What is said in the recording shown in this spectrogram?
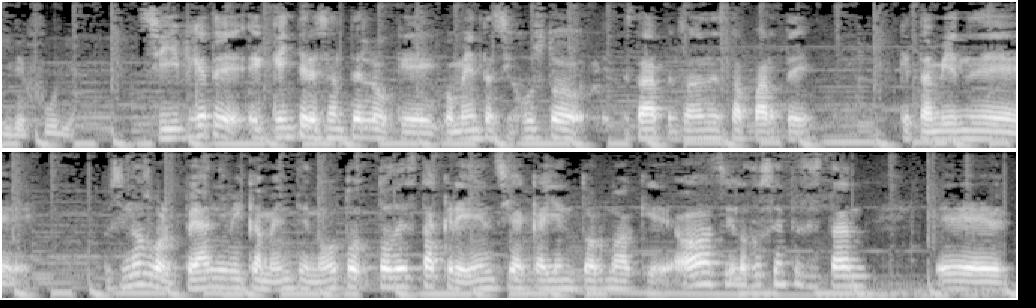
y de furia. Sí, fíjate eh, qué interesante lo que comentas y justo estaba pensando en esta parte que también, eh, pues sí nos golpea anímicamente, ¿no? toda esta creencia que hay en torno a que, ah, sí, los docentes están eh,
